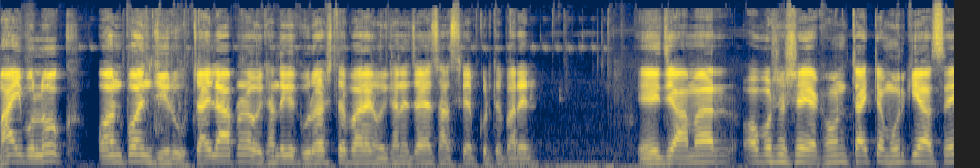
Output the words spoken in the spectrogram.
my block one point zero. চাইলে আপনারা ওইখান থেকে ঘুরে আসতে পারেন, ওইখানে যায় সাবস্ক্রাইব করতে পারেন। এই যে আমার অবশেষে এখন চারটা মুরগি আছে।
